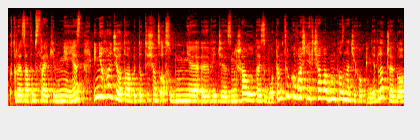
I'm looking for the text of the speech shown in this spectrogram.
które za tym strajkiem nie jest. I nie chodzi o to, aby to tysiąc osób mnie, wiecie, zmieszało tutaj z błotem, tylko właśnie chciałabym poznać ich opinię. Dlaczego?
